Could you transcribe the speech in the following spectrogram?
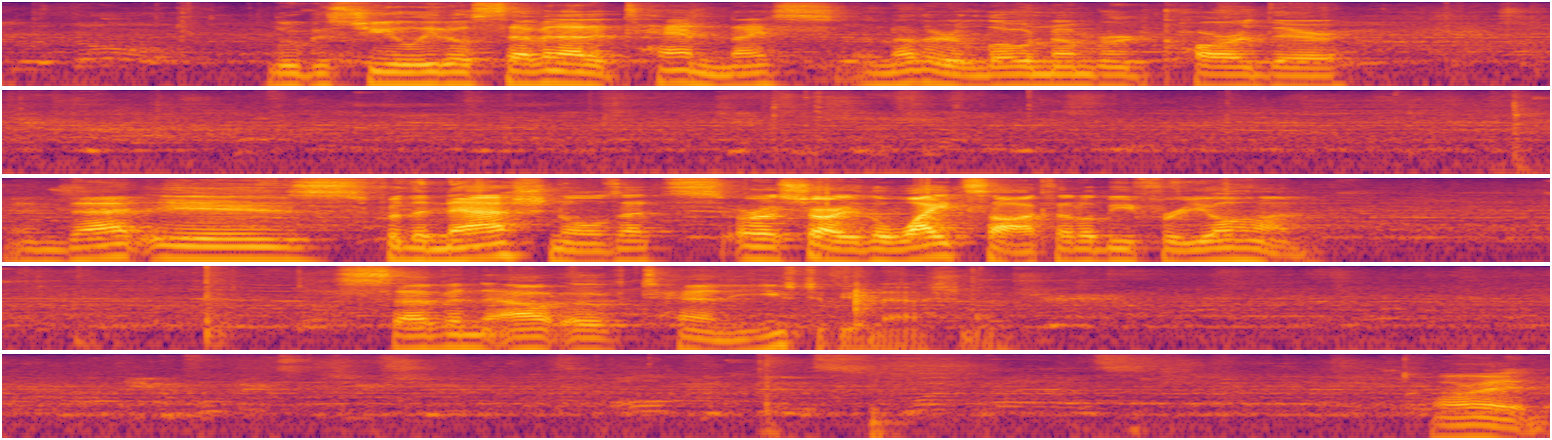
your dog. Lucas Giolito, 7 out of 10. Nice, another low numbered card there. And that is for the Nationals. That's or sorry, the White Sox. That'll be for Johan. Seven out of ten. He used to be a national. All right.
